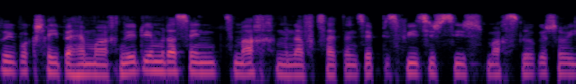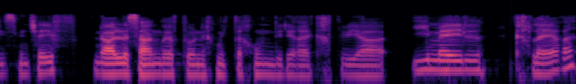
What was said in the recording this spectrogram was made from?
drüber geschrieben haben wir nicht, wie wir das machen Wir haben einfach gesagt, wenn es etwas Physisches ist, macht es logischerweise mein Chef. Und alles andere tue ich mit der Kunde direkt via E-Mail klären.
